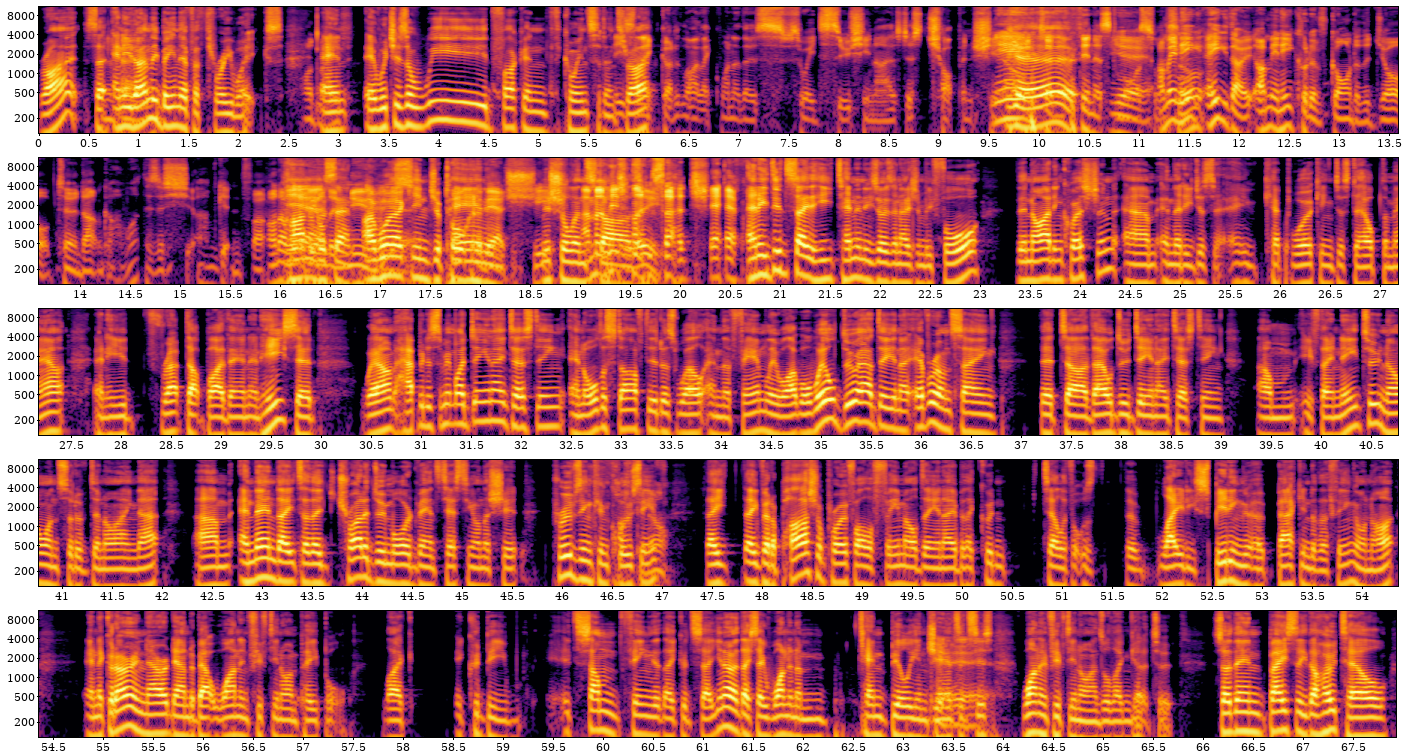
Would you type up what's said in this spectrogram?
Right, so and he'd only been there for three weeks, Odd and life. uh, which is a weird fucking coincidence, He's right? like got it like, like one of those sweet sushi knives, just chopping shit Yeah. up into Yeah. the thinnest Yeah, morsels. I mean, he, he though. I mean, he could have gone to the job, turned up, and gone, "What? There's a shit. I'm getting fu- I don't Hundred percent. I work in Japan talking in about shit. Michelin I'm a stars. Michelin star chef. And he did say that he tendered his resignation before the night in question, um, and that he just he kept working just to help them out, and he had wrapped up by then. And he said, well, I'm happy to submit my DNA testing, and all the staff did as well, and the family were like, well, we'll do our DNA. Everyone's saying that uh, they'll do DNA testing um, if they need to. No one's sort of denying that. Um, and then they so they try to do more advanced testing on the shit. Proves inconclusive. They they've got a partial profile of female DNA, but they couldn't tell if it was the lady spitting it back into the thing or not. And it could only narrow it down to about one in fifty nine people. Like it could be, it's something that they could say. You know, they say one in a m- ten billion chance Yeah, it's yeah, this. One in fifty nine is all they can get it to. So then basically the hotel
